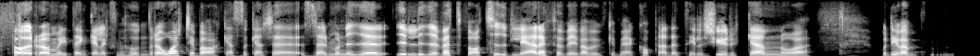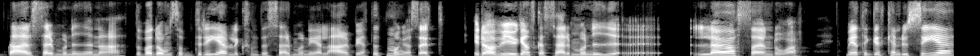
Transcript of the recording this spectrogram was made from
förr om vi tänker liksom hundra år tillbaka så kanske ceremonier i livet var tydligare för vi var mycket mer kopplade till kyrkan och och det var där ceremonierna, det var de som drev liksom det ceremoniella arbetet på många sätt. Idag är vi ju ganska ceremonilösa eh, ändå. Men jag tänker, kan du se,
